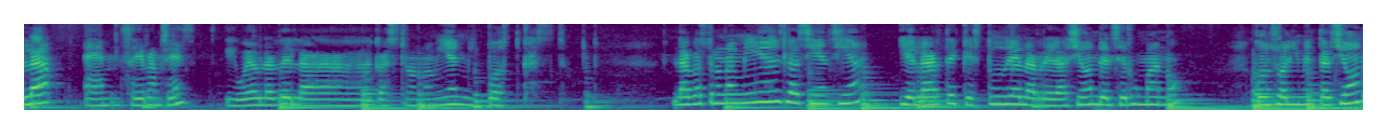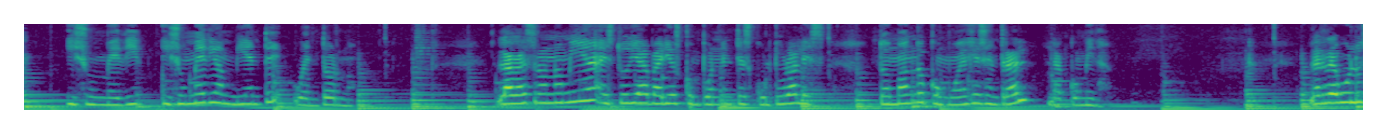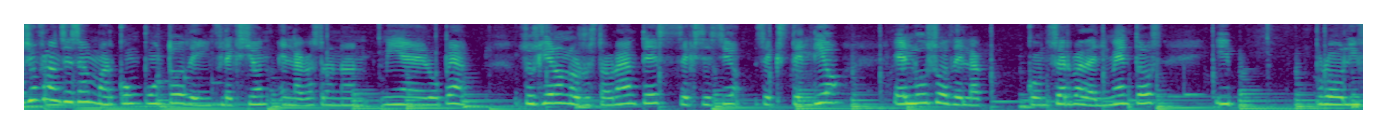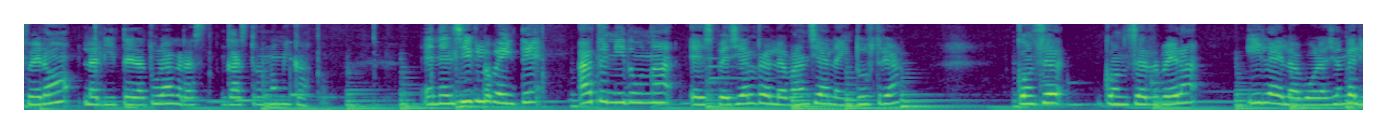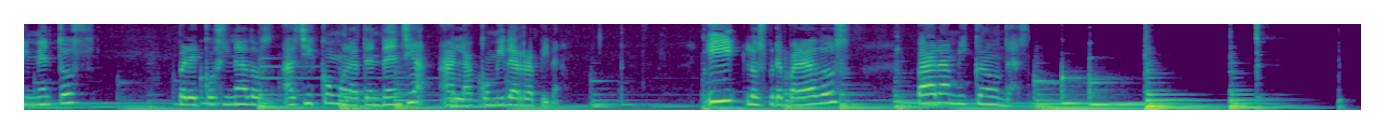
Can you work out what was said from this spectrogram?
Hola, em, soy Ramsés y voy a hablar de la gastronomía en mi podcast. La gastronomía es la ciencia y el arte que estudia la relación del ser humano con su alimentación y su, y su medio ambiente o entorno. La gastronomía estudia varios componentes culturales, tomando como eje central la comida. La Revolución Francesa marcó un punto de inflexión en la gastronomía europea. Surgieron los restaurantes, se, extendió el uso de la conserva de alimentos y proliferó la literatura gastronómica. En el siglo XX ha tenido una especial relevancia la industria conservera y la elaboración de alimentos precocinados, así como la tendencia a la comida rápida y los preparados para microondas.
